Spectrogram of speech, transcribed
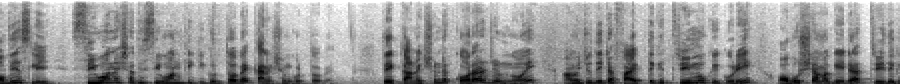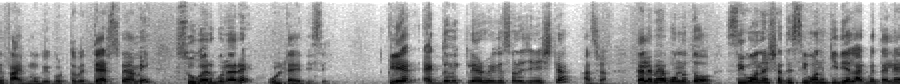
অবভিয়াসলি সি ওয়ানের সাথে সি ওয়ানকে কী করতে হবে? কানেকশন করতে হবে। তো এই কানেকশনটা করার জন্যই আমি যদি এটা ফাইভ থেকে থ্রি মুখী করি, অবশ্যই আমাকে এটা থ্রি থেকে ফাইভ মুখী করতে হবে। দ্যাটস ওয়াই আমি সুগারগুলারে উল্টায় দিছি। ক্লিয়ার একদমই ক্লিয়ার হয়ে গেছে জিনিসটা? আচ্ছা তাহলে ভাই বলো তো সি ওয়ানের সাথে সি ওয়ান কী দিয়ে লাগবে তাহলে?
